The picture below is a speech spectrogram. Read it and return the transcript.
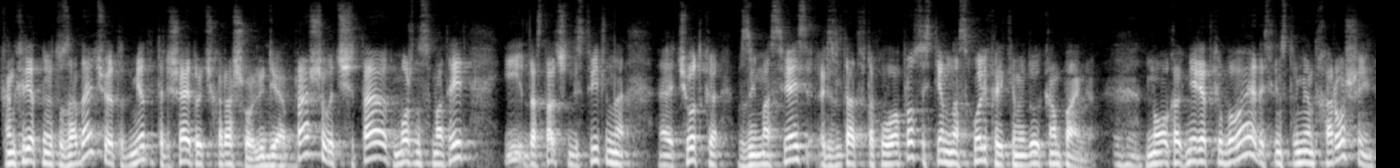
конкретную эту задачу этот метод решает очень хорошо. Людей опрашивают, считают, можно смотреть и достаточно действительно э, четко взаимосвязь результатов такого вопроса с тем, насколько рекомендуют компанию. Мгм. Но, как нередко бывает, если инструмент хороший,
